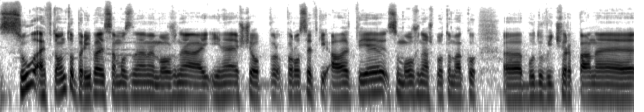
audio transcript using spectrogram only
sú aj v tomto prípade samozrejme možné aj iné ešte prostriedky, ale tie sú možné až potom, ako e, budú vyčerpané e,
